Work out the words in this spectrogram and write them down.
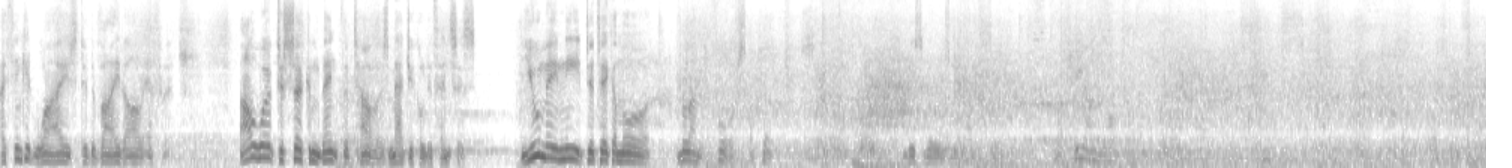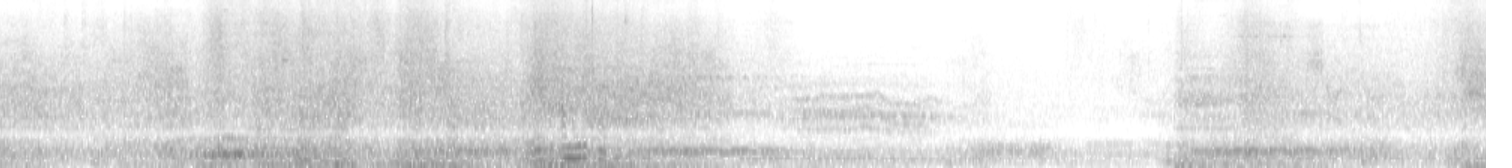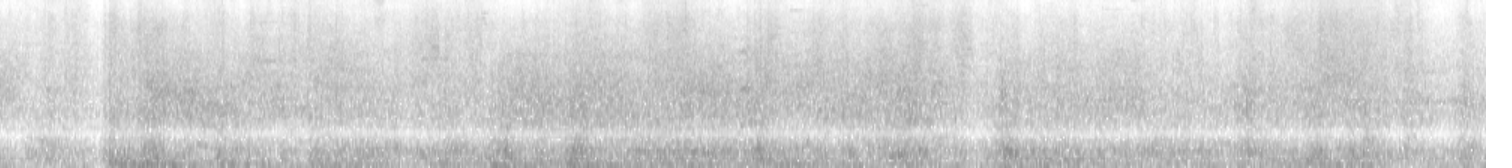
I think it wise to divide our efforts. I'll work to circumvent the tower's magical defenses. You may need to take a more blunt force approach. This goes without saying. But your guard. I need a target.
